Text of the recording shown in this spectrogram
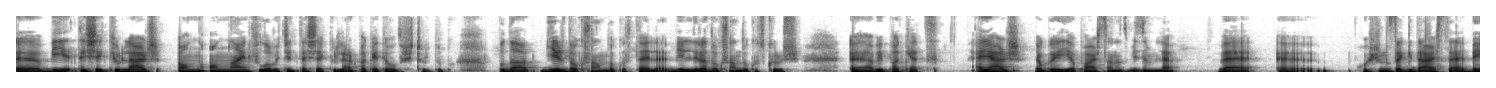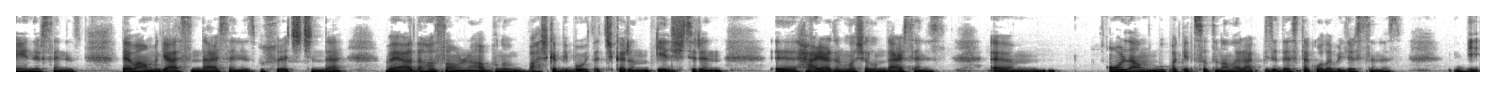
E, bir teşekkürler on, online Flow için teşekkürler paketi oluşturduk. Bu da 1.99 TL 1 lira 99 kuruş e, bir paket. Eğer yogayı yaparsanız bizimle ve e, hoşunuza giderse, beğenirseniz, devamı gelsin derseniz bu süreç içinde veya daha sonra bunu başka bir boyuta çıkarın, geliştirin, e, her yerden ulaşalım derseniz e, oradan bu paketi satın alarak bize destek olabilirsiniz. Bir,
